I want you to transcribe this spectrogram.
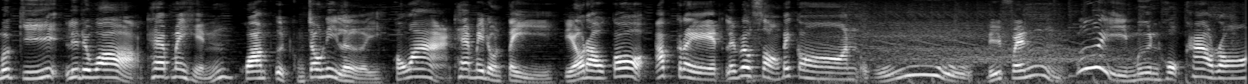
เมื่อกี้เรียกได้ว่าแทบไม่เห็นความอึดของเจ้านี่เลย เพราะว่าแทบไม่โดนตี เดี๋ยวเราก็อัปเกรดเลเวล2 ไปก่อน โอ้โหดีเฟนส์เฮ้ยหมื่นหกห้าร้อ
